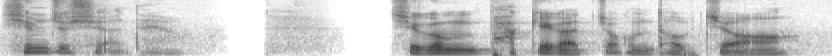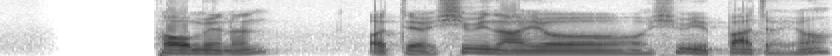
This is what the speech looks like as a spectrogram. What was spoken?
힘 주셔야 돼요. 지금 밖에가 조금 덥죠. 더우면은 어때요? 힘이 나요? 힘이 빠져요?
